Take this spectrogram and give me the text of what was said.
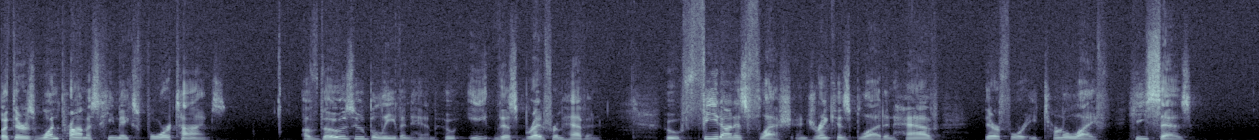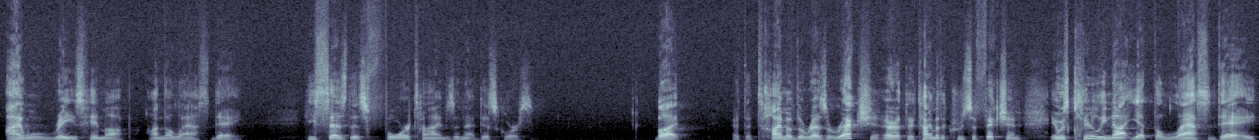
but there's one promise he makes four times. Of those who believe in him, who eat this bread from heaven, who feed on his flesh and drink his blood and have, therefore, eternal life, he says, I will raise him up on the last day. He says this four times in that discourse. But at the time of the resurrection, or at the time of the crucifixion, it was clearly not yet the last day,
